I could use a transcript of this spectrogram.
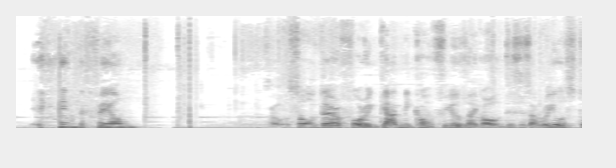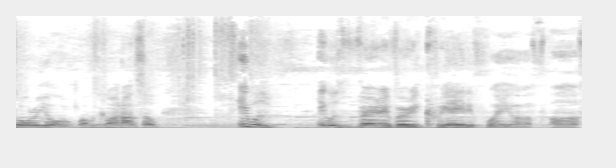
in the film. So, therefore, it got me confused. Like, oh, this is a real story, or what was going on? So it was it was very very creative way of of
